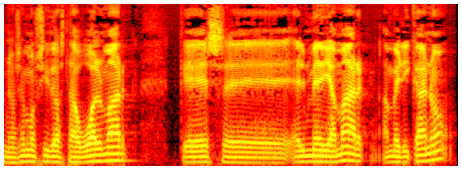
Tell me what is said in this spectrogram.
nos hemos ido hasta Walmart que es eh, el MediaMark americano.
